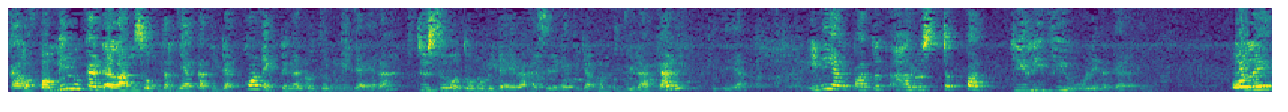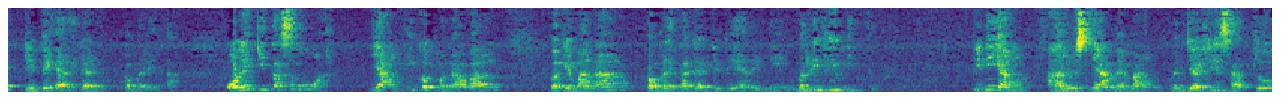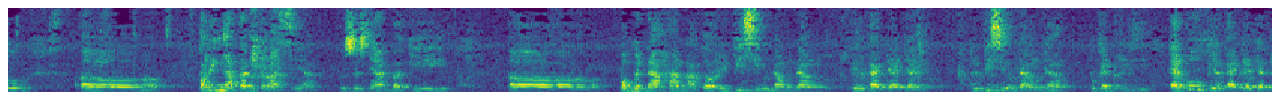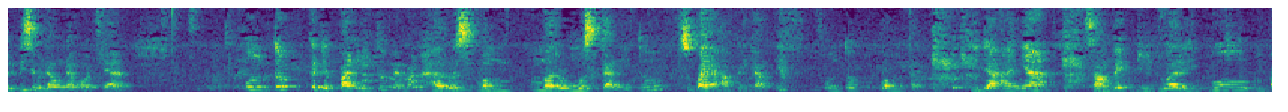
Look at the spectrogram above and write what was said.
kalau pemilu kada langsung ternyata tidak connect dengan otonomi daerah, justru otonomi daerah hasilnya tidak menggembirakan, gitu ya. Ini yang patut harus cepat direview oleh negara ini, oleh DPR dan pemerintah, oleh kita semua yang ikut mengawal bagaimana pemerintah dan DPR ini mereview itu. Ini yang harusnya memang menjadi satu uh, peringatan keras ya, khususnya bagi uh, pembenahan atau revisi undang-undang pilkada dan revisi undang-undang bukan revisi RUU pilkada dan revisi undang-undang ODA untuk ke depan itu memang harus merumuskan itu supaya aplikatif untuk long term. Tidak hanya sampai di 2014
